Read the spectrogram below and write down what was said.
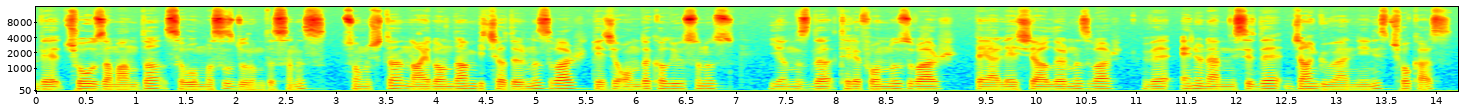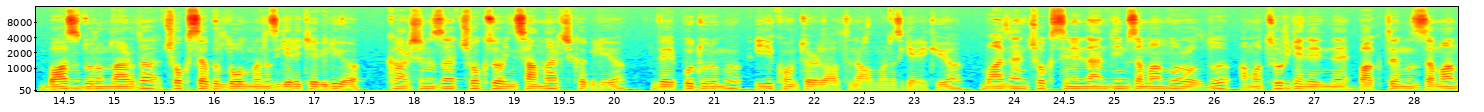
ve çoğu zaman da savunmasız durumdasınız. Sonuçta naylondan bir çadırınız var, gece onda kalıyorsunuz. Yanınızda telefonunuz var, değerli eşyalarınız var ve en önemlisi de can güvenliğiniz çok az. Bazı durumlarda çok sabırlı olmanız gerekebiliyor. Karşınıza çok zor insanlar çıkabiliyor ve bu durumu iyi kontrol altına almanız gerekiyor. Bazen çok sinirlendiğim zamanlar oldu ama tur geneline baktığımız zaman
